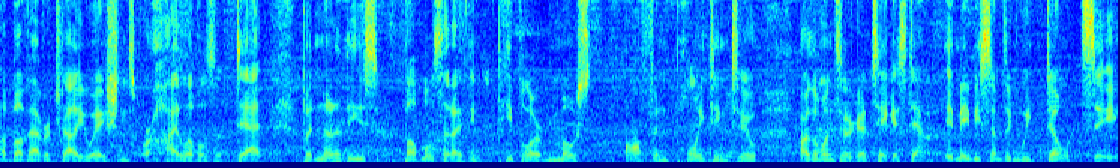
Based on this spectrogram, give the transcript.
above average valuations or high levels of debt, but none of these bubbles that I think people are most often pointing to are the ones that are going to take us down. It may be something we don't see,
